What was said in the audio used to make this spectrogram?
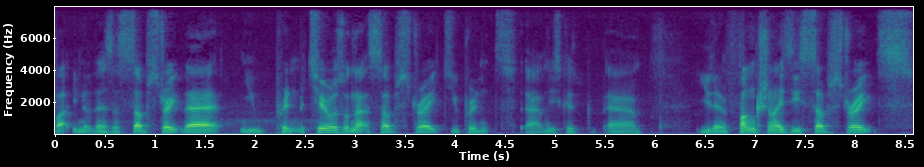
but you know there's a substrate there. You print materials on that substrate. You print um, these could um, you then functionalize these substrates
